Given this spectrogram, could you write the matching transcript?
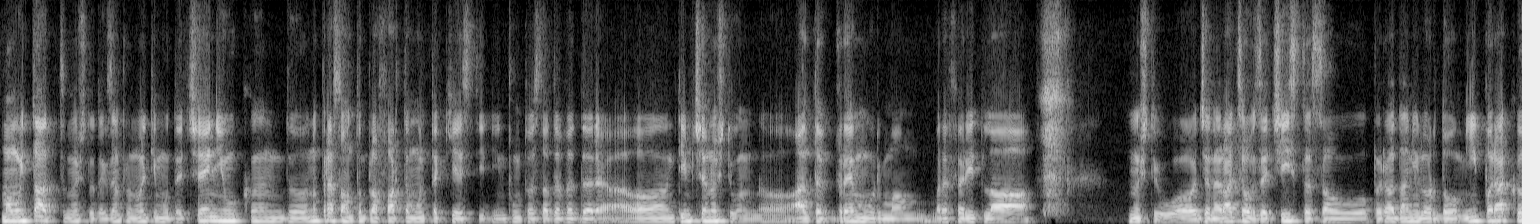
m-am uitat, nu știu, de exemplu, în ultimul deceniu, când uh, nu prea s-au întâmplat foarte multe chestii din punctul ăsta de vedere. Uh, în timp ce, nu știu, în uh, alte vremuri m-am referit la nu știu, generația 80 sau perioada anilor 2000, părea că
